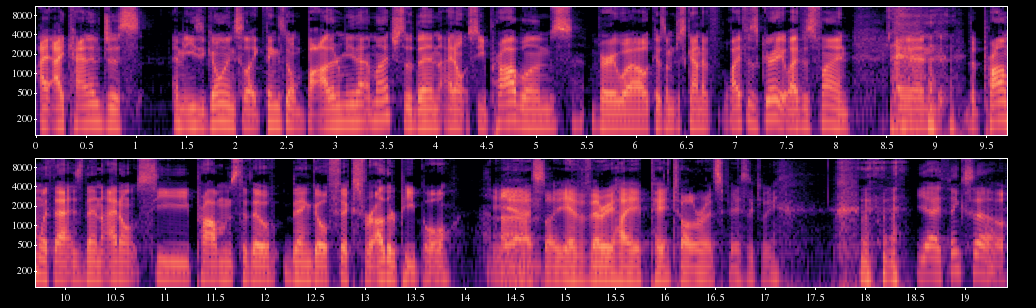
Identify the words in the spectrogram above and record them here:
I, I kind of just am easygoing, so like things don't bother me that much. So then I don't see problems very well because I'm just kind of life is great, life is fine. And the problem with that is then I don't see problems to though then go fix for other people. yeah, Um, so you have a very high pain tolerance, basically. Yeah, I think so.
